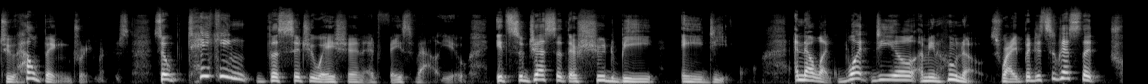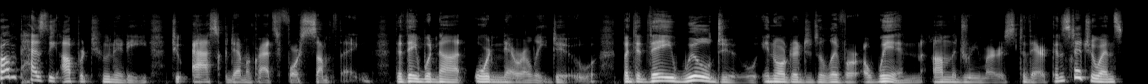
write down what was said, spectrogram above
to helping dreamers. So, taking the situation at face value, it suggests that there should be a deal. And now, like, what deal? I mean, who knows, right? But it suggests that Trump has the opportunity to ask Democrats for something that they would not ordinarily do, but that they will do in order to deliver a win on the Dreamers to their constituents.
